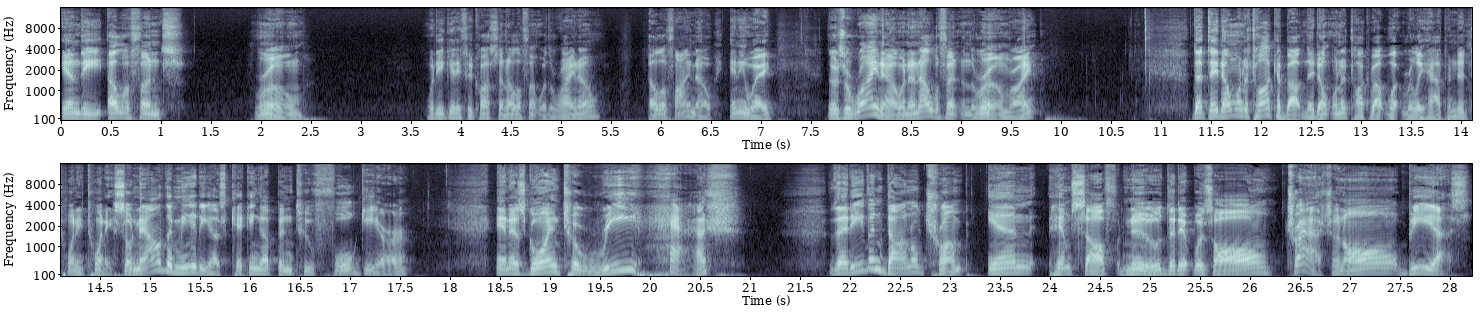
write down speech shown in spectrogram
in the elephant's room. What do you get if you cross an elephant with a rhino? Elephino. Anyway, there's a rhino and an elephant in the room, right? That they don't want to talk about, and they don't want to talk about what really happened in 2020. So now the media is kicking up into full gear and is going to rehash that even Donald Trump in himself knew that it was all trash and all BS.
